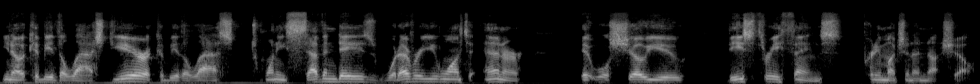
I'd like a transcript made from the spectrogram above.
you know, it could be the last year, it could be the last 27 days, whatever you want to enter, it will show you these three things pretty much in a nutshell.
